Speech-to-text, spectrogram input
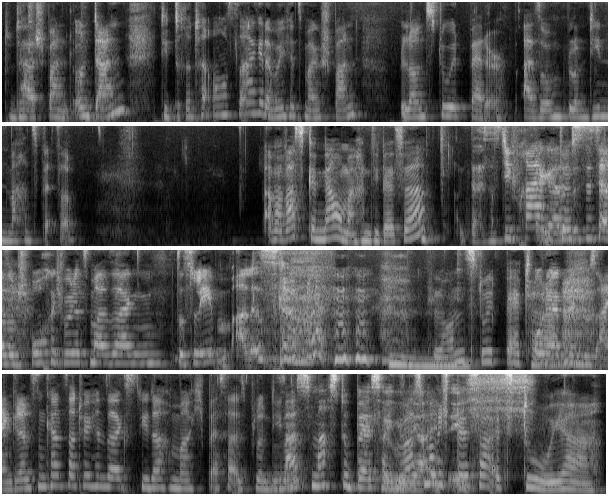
Total spannend. Und dann die dritte Aussage, da bin ich jetzt mal gespannt. Blondes do it better. Also Blondinen machen es besser. Aber was genau machen sie besser? Das ist die Frage. Also das, Das- ist ja so ein Spruch, ich würde jetzt mal sagen, das Leben, alles. Blondes do it better. Oder wenn du es eingrenzen kannst natürlich und sagst, die Sachen mache ich besser als Blondinen. Was machst du besser, Julia, was mache als ich besser als du? Ja.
